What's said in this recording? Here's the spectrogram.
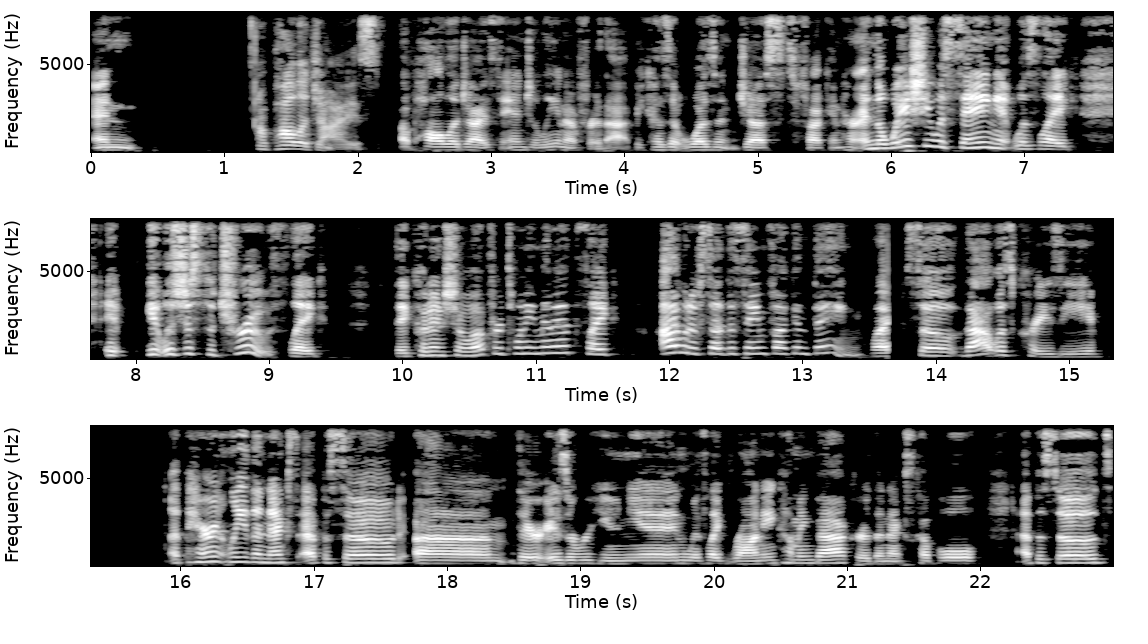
and apologize. apologize to angelina for that because it wasn't just fucking her. And the way she was saying it was like it it was just the truth like they couldn't show up for 20 minutes? Like i would have said the same fucking thing. Like so that was crazy apparently the next episode um there is a reunion with like ronnie coming back or the next couple episodes.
